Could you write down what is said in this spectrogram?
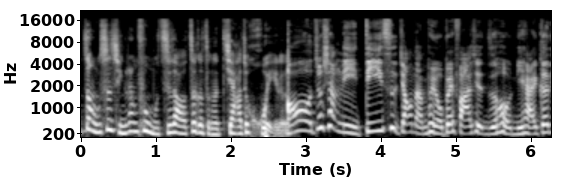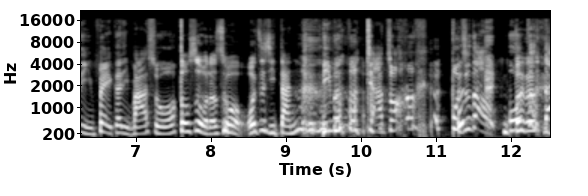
这种事情让父母知道，这个整个家就毁了。哦，就像你第一次交男朋友被发现之后，你还跟你妹、跟你妈说，都是我的错，我自己担。你们假装不知道，我的男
